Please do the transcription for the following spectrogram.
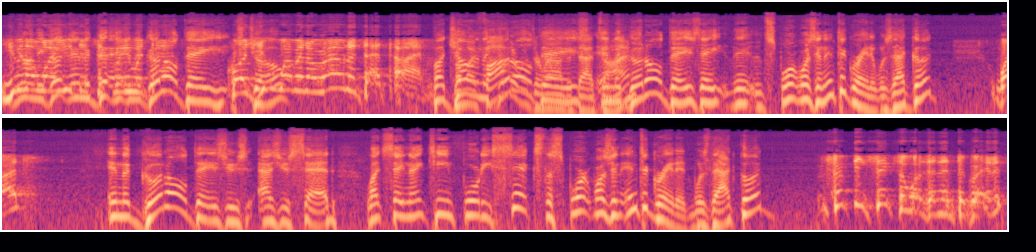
You, You know, know, the why good- you in the good- in the good old days, Because you weren't around at that time. But Joe, my in the good old days, in the good old days, they the sport wasn't integrated. Was that good? What? In the good old days, you as you said, let's say 1946, the sport wasn't integrated. Was that good? 56 it wasn't integrated.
